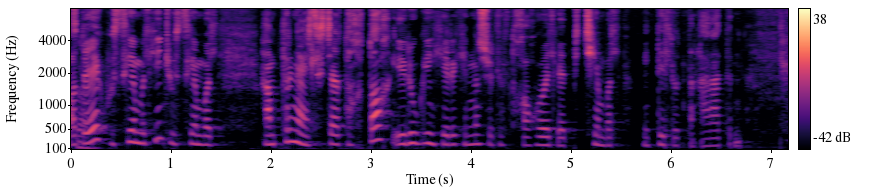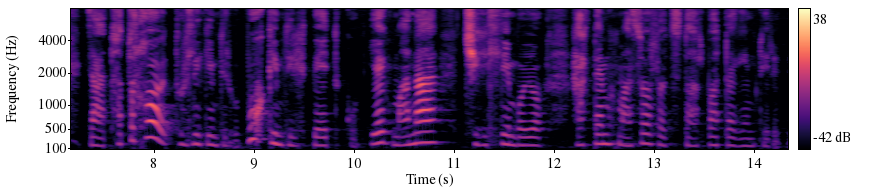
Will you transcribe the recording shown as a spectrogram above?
Одоо яг хүсэх юм бол хинч хүсэх юм бол хамтран ажиллагчаар тогтоох эрүүгийн хэрэг хянан шийдвэрлэх тухай хууль гэдээ бичих юм бол мэдээлүүд нь гараад ирнэ. За тодорхой төрлийн гэмт хэрэг бүх гэмт хэрэгт байдаггүй. Яг манай чиглэлийн буюу харт амих мансуул удастай холбоотой гэмт хэрэг.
